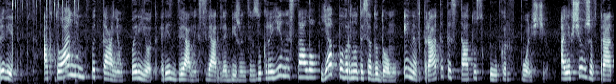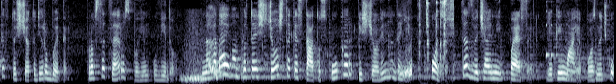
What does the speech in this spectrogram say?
Привіт! Актуальним питанням в період різдвяних свят для біженців з України стало як повернутися додому і не втратити статус Укр в Польщі. А якщо вже втратив, то що тоді робити? Про все це розповім у відео. Нагадаю вам про те, що ж таке статус Укр і що він надає. Отже, це звичайний песель, який має позначку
